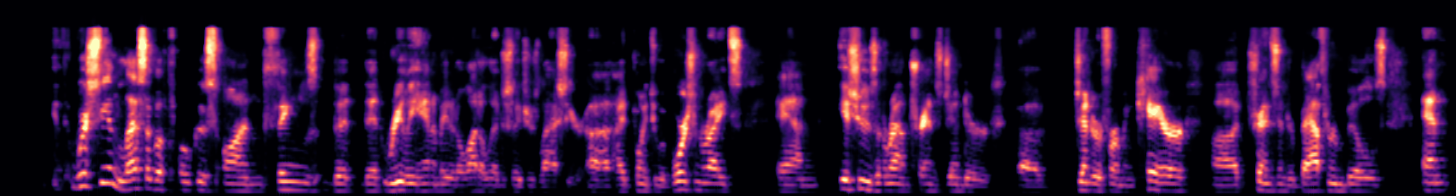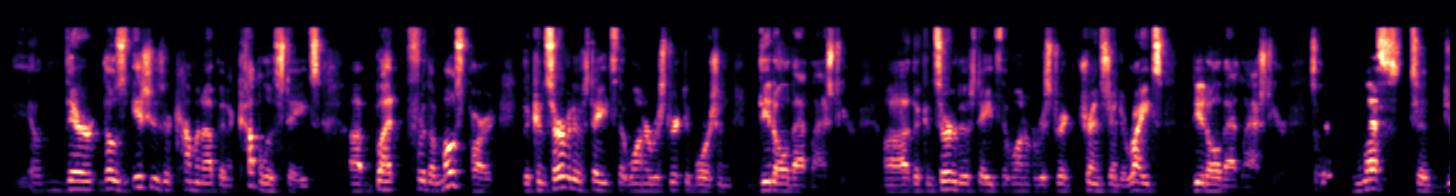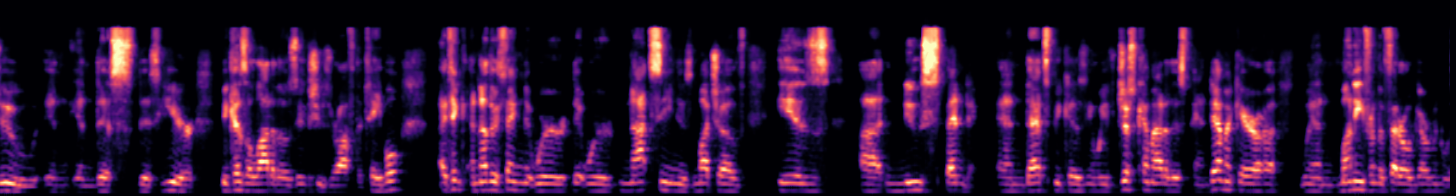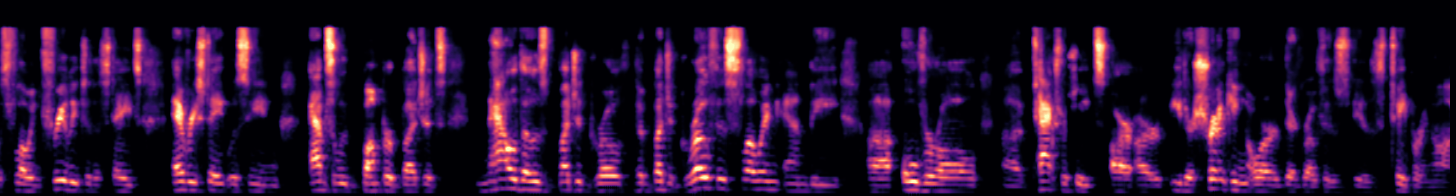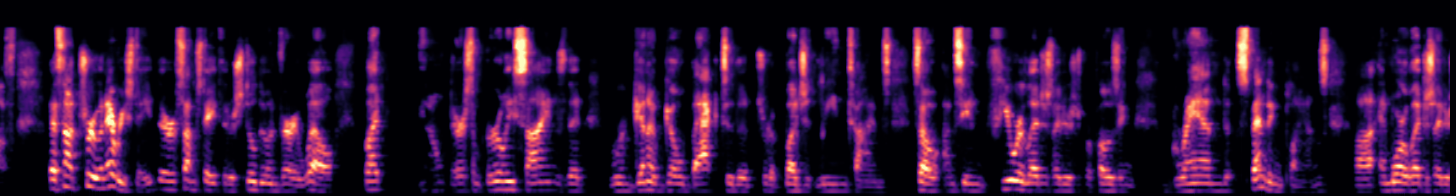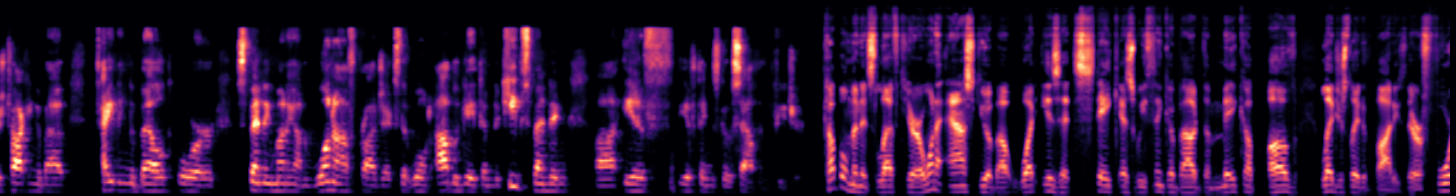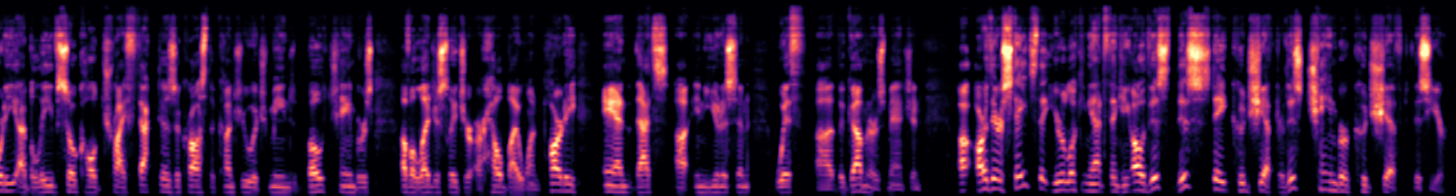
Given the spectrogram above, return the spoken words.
we're seeing less of a focus on things that that really animated a lot of legislatures last year. Uh, I'd point to abortion rights, and issues around transgender uh, gender affirming care, uh, transgender bathroom bills, and you know, there those issues are coming up in a couple of states. Uh, but for the most part, the conservative states that want to restrict abortion did all that last year. Uh, the conservative states that want to restrict transgender rights did all that last year. So there's less to do in in this this year because a lot of those issues are off the table. I think another thing that we're that we're not seeing as much of is uh, new spending. And that's because you know, we've just come out of this pandemic era when money from the federal government was flowing freely to the states. Every state was seeing absolute bumper budgets. Now those budget growth, the budget growth is slowing, and the uh, overall uh, tax receipts are are either shrinking or their growth is is tapering off. That's not true in every state. There are some states that are still doing very well, but you know, there are some early signs that we're going to go back to the sort of budget lean times. So I'm seeing fewer legislators proposing grand spending plans uh, and more legislators talking about tightening the belt or spending money on one-off projects that won't obligate them to keep spending uh, if if things go south in the future couple minutes left here. I want to ask you about what is at stake as we think about the makeup of legislative bodies. There are 40, I believe, so called trifectas across the country, which means both chambers of a legislature are held by one party, and that's uh, in unison with uh, the governor's mansion. Uh, are there states that you're looking at thinking, oh, this, this state could shift or this chamber could shift this year?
